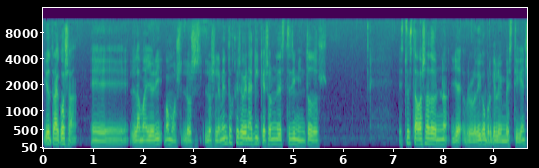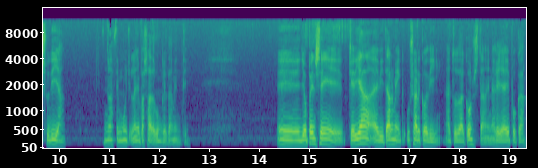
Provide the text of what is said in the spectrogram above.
Y otra cosa, eh, la mayoría, vamos, los, elementos que se ven aquí, que son de streaming todos, esto está basado en... lo digo porque lo investigué en su día, no hace mucho, el año pasado concretamente. Eh, yo pensé, quería evitarme usar Kodi a toda consta en aquella época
